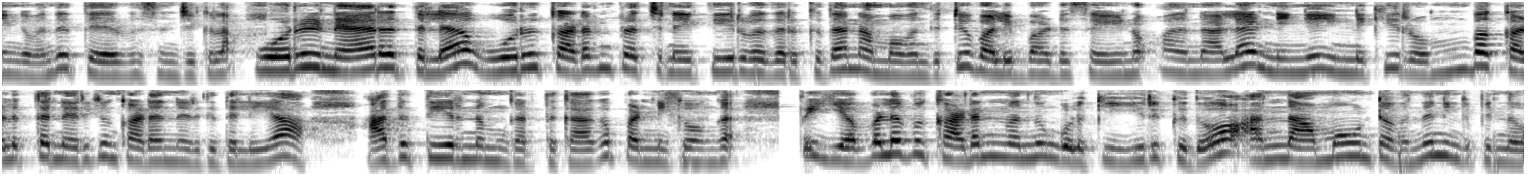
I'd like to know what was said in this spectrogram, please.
நீங்கள் வந்து தேர்வு செஞ்சுக்கலாம். ஒரு நேரத்தில் ஒரு கடன் பிரச்சனை தீர்வதற்கு தான் நம்ம வந்துட்டு வழிபாடு செய்யணும். அதனால் நீங்கள் இன்றைக்கி ரொம்ப கழுத்த நெருக்கும் கடன் இருக்குது இல்லையா? அது தீரணுங்கிறதுக்காக பண்ணிக்கோங்க. இப்போ எவ்வளவு கடன் வந்து உங்களுக்கு இருக்குதோ அந்த அமௌண்ட்டை வந்து நீங்கள் இப்போ இந்த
